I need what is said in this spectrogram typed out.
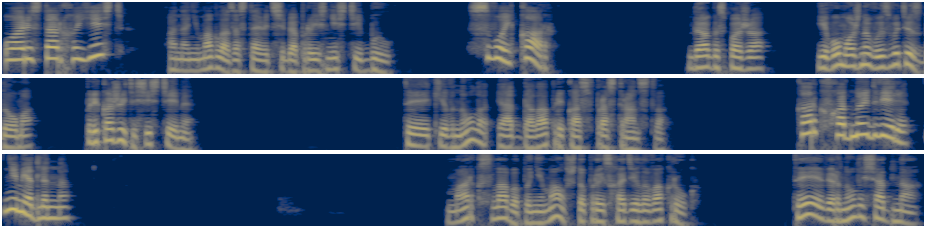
у Аристарха есть?» Она не могла заставить себя произнести «был». «Свой кар». «Да, госпожа. Его можно вызвать из дома. Прикажите системе». Тея кивнула и отдала приказ в пространство. «Кар к входной двери! Немедленно!» Марк слабо понимал, что происходило вокруг. Тея вернулась одна,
